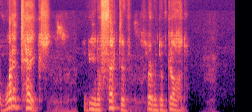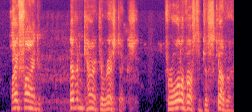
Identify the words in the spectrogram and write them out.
of what it takes to be an effective servant of God. I find seven characteristics for all of us to discover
